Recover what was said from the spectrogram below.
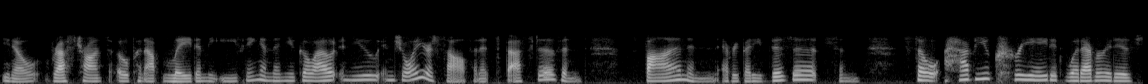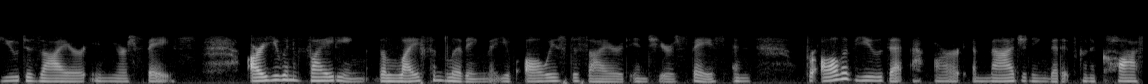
you know restaurants open up late in the evening, and then you go out and you enjoy yourself, and it's festive and fun, and everybody visits, and so, have you created whatever it is you desire in your space? Are you inviting the life and living that you've always desired into your space? And for all of you that are imagining that it's going to cost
